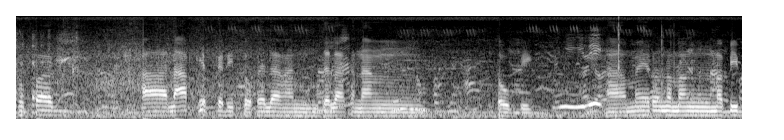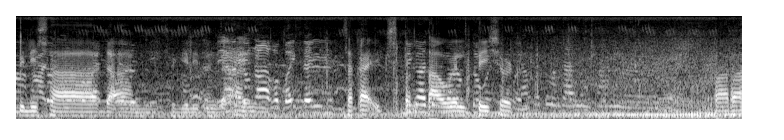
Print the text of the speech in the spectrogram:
So pag ah, naakyat ka dito, kailangan dala ka ng tubig. Ah, mayroon namang mabibili sa daan, sa gilid ng daan. Saka extra towel, t-shirt para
